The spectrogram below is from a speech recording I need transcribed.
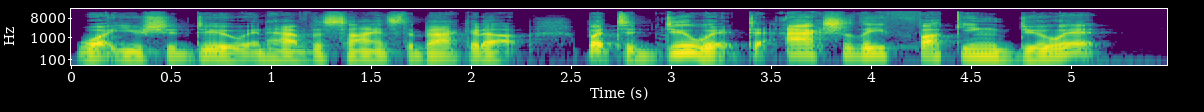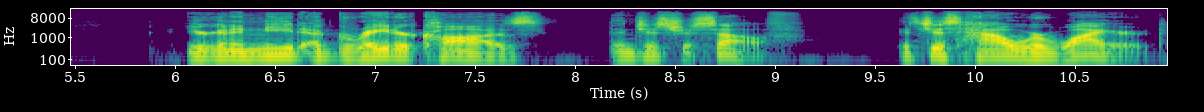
what you should do and have the science to back it up. But to do it, to actually fucking do it, you're going to need a greater cause than just yourself. It's just how we're wired.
